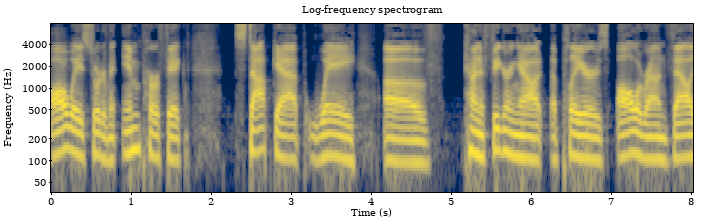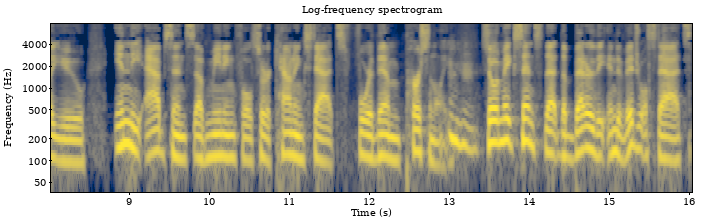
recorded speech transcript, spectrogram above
always sort of an imperfect stopgap way of kind of figuring out a player's all around value in the absence of meaningful sort of counting stats for them personally. So it makes sense that the better the individual stats,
